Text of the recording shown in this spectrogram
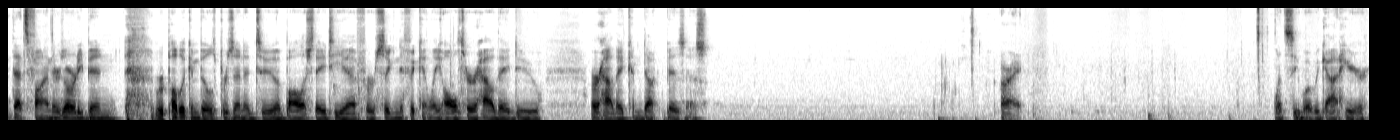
that's fine. There's already been Republican bills presented to abolish the ATF or significantly alter how they do or how they conduct business. All right. Let's see what we got here.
